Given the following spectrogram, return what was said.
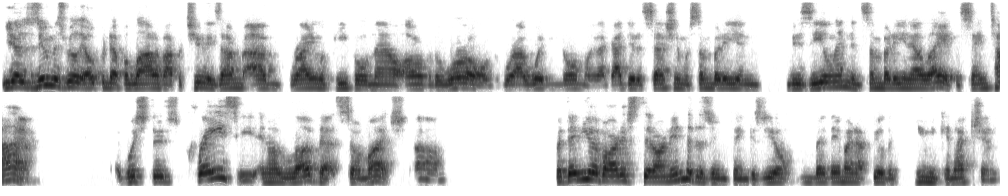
you know, Zoom has really opened up a lot of opportunities. I'm I'm writing with people now all over the world where I wouldn't normally. Like I did a session with somebody in New Zealand and somebody in LA at the same time, which is crazy, and I love that so much. Um, but then you have artists that aren't into the Zoom thing because you don't. They might not feel the human connection,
